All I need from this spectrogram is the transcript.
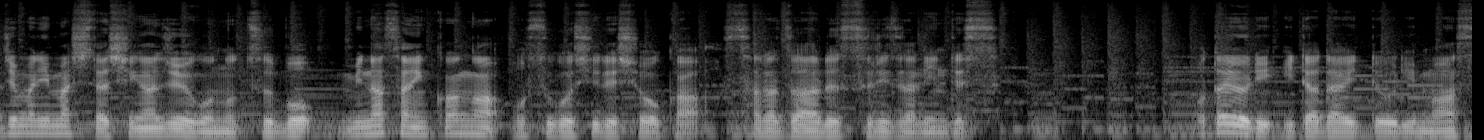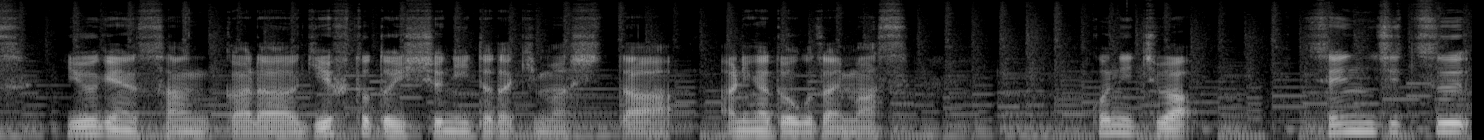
始まりました滋賀15の壺。皆さんいかがお過ごしでしょうか？サラザール・スリザリンです。お便りいただいております。ゆうげんさんからギフトと一緒にいただきました。ありがとうございます。こんにちは。先日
